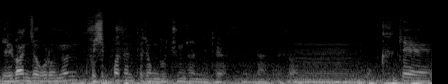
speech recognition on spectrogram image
네, 일반적으로는 90% 정도 충전이 되었습니다. 그래서 음, 뭐 크게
